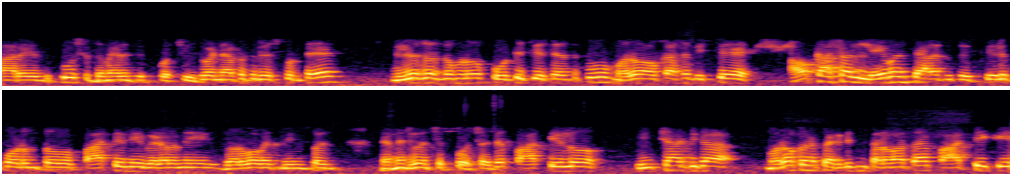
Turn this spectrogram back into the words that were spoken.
మారేందుకు సిద్ధమైన చెప్పుకోవచ్చు. ఇటువంటి నేపథ్యం తీసుకుంటే నియోజకవర్గంలో పోటీ చేసేందుకు మరో అవకాశం ఇచ్చే అవకాశాలు లేవని చాలా తేలిపోవడంతో పార్టీని విడాలని గౌరవ నిర్ణయించుకొని చెప్పుకోవచ్చు. అయితే పార్టీలో ఇన్ఛార్జ్గా మరొకరిని ప్రకటించిన తర్వాత పార్టీకి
